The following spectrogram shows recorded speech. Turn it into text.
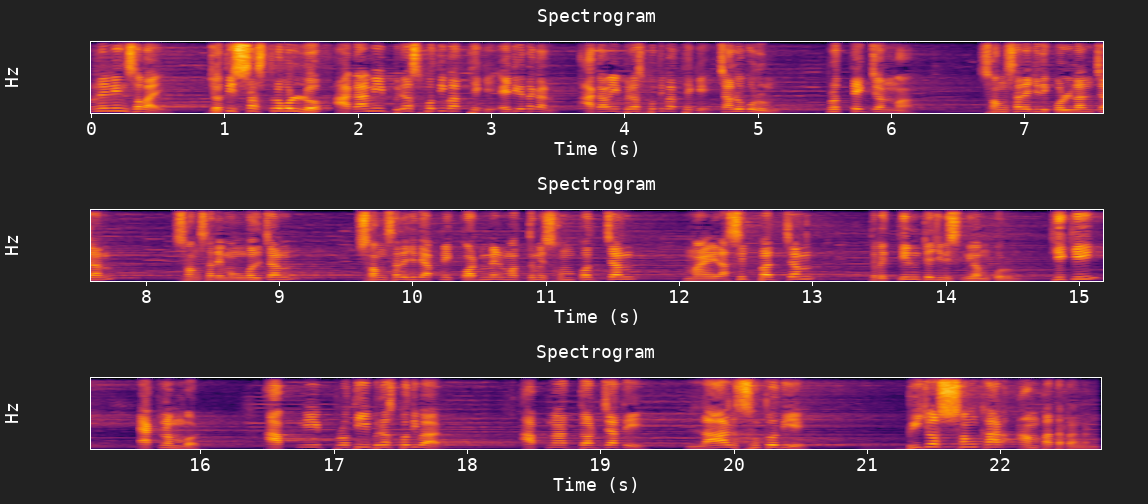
শুনে নিন সবাই। জ্যোতিষশাস্ত্র বলল, আগামী বৃহস্পতিবার থেকে এদিকে দেখান আগামী বৃহস্পতিবার থেকে চালু করুন। প্রত্যেক জন্মা, সংসারে যদি কল্যাণ চান, সংসারে মঙ্গল চান, সংসারে যদি আপনি কর্মের মাধ্যমে সম্পদ চান, মায়ের আশীর্বাদ চান, তবে তিনটে জিনিস নিয়ম করুন। কি কি? এক নম্বর, আপনি প্রতি বৃহস্পতিবার আপনার দরজাতে লাল সুতো দিয়ে বীজর সংখ্যার আম পাতা টাঙান।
